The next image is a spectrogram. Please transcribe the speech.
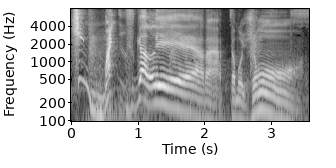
demais, galera! Tamo junto!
